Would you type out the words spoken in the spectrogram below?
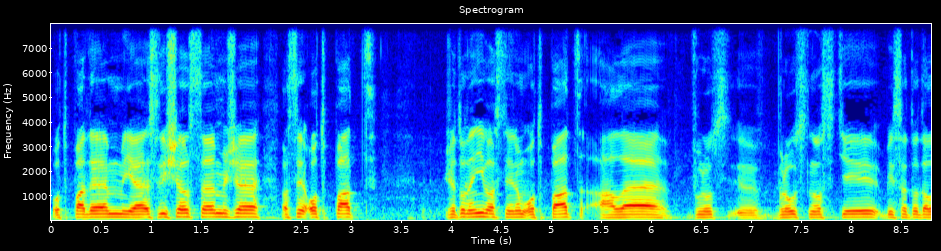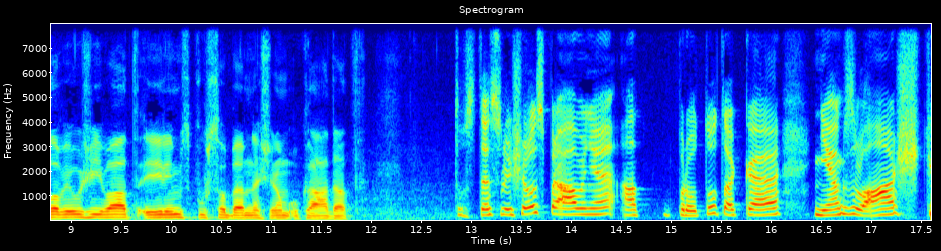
odpadem je? Slyšel jsem, že vlastně odpad že to není vlastně jenom odpad, ale v budoucnosti by se to dalo využívat i jiným způsobem, než jenom ukládat. To jste slyšel správně a proto také nějak zvlášť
